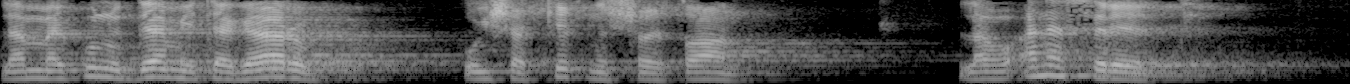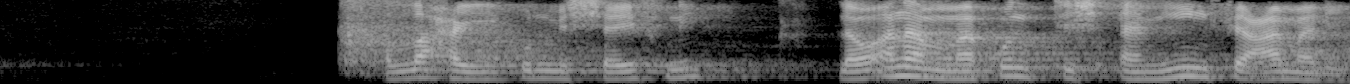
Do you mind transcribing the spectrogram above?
لما يكون قدامي تجارب ويشككني الشيطان. لو أنا سرقت الله هيكون مش شايفني. لو أنا ما كنتش أمين في عملي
